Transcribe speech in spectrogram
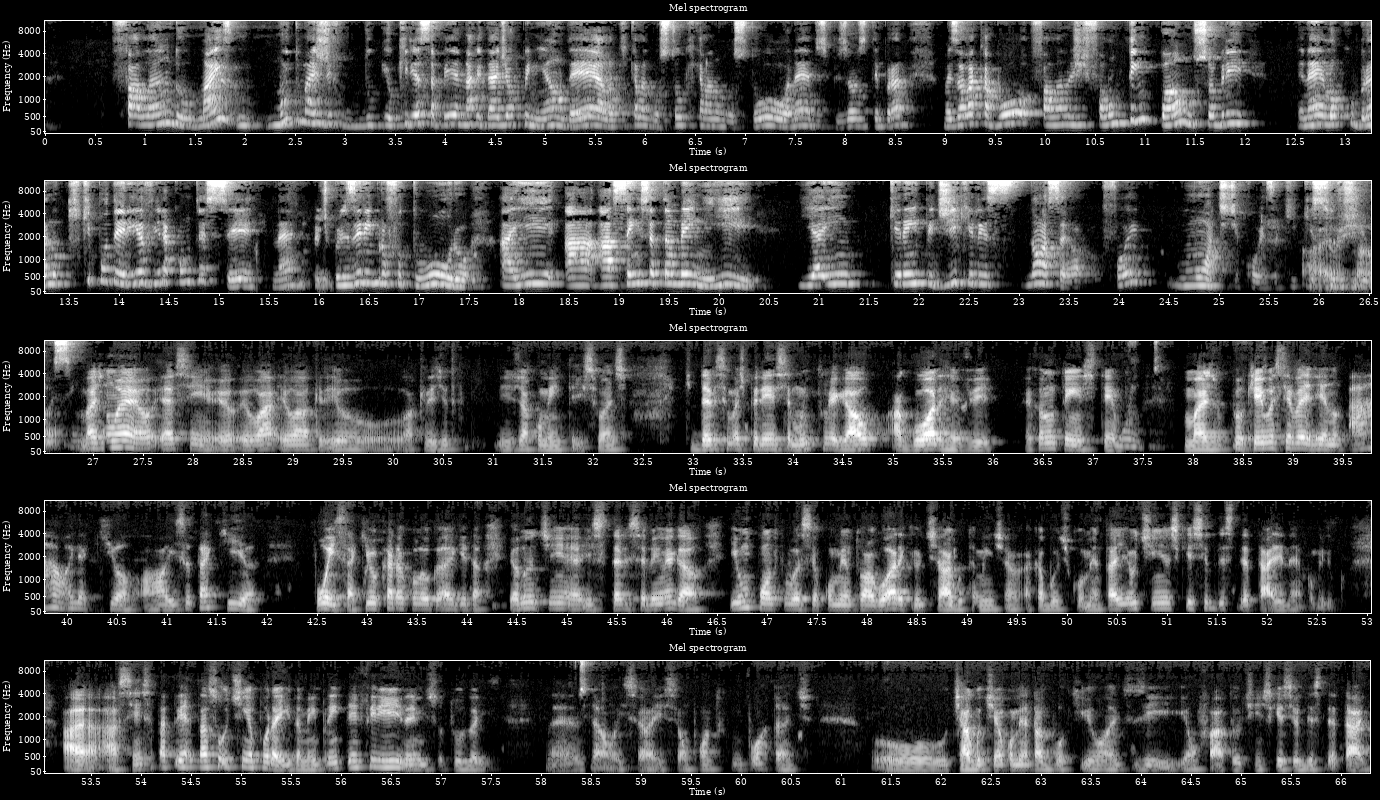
falando mais, muito mais de, do eu queria saber, na verdade, a opinião dela, o que, que ela gostou, o que, que ela não gostou, né, dos episódios da temporada, mas ela acabou falando, a gente falou um tempão sobre, né, locubrando o que, que poderia vir a acontecer, né, tipo, eles irem para o futuro, aí a, a ciência também ir, e aí querer impedir que eles, nossa, foi um monte de coisa que, que ah, é, surgiu não, assim. Mas não é, é assim, eu, eu, eu, eu acredito, e já comentei isso antes, que deve ser uma experiência muito legal agora rever. É que eu não tenho esse tempo. Muito. Mas porque você vai vendo, ah, olha aqui, ó, ó isso tá aqui, ó. Pô, isso aqui o cara colocou aqui e tal. Eu não tinha, isso deve ser bem legal. E um ponto que você comentou agora, que o Thiago também tinha, acabou de comentar, eu tinha esquecido desse detalhe, né? Como ele a, a ciência está tá soltinha por aí também para interferir né, nisso tudo aí. Né? Então, isso é, isso é um ponto importante. O Tiago tinha comentado um pouquinho antes e é um fato, eu tinha esquecido desse detalhe.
